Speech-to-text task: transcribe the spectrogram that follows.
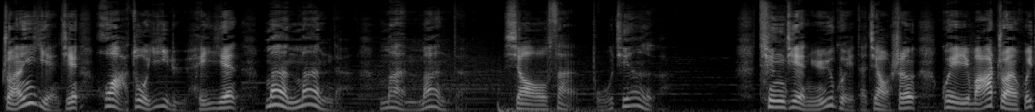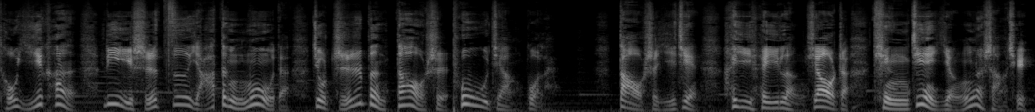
转眼间化作一缕黑烟，慢慢的、慢慢的消散不见了。听见女鬼的叫声，鬼娃转回头一看，立时龇牙瞪目的就直奔道士扑将过来。道士一见，嘿嘿冷笑着，挺剑迎了上去。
